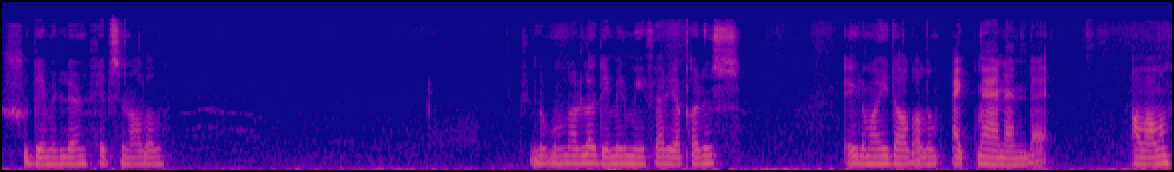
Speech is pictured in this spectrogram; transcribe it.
Şu demirlerin hepsini alalım. Şimdi bunlarla demir miğfer yaparız. Elmayı da alalım. Ekmeğinen de alalım.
